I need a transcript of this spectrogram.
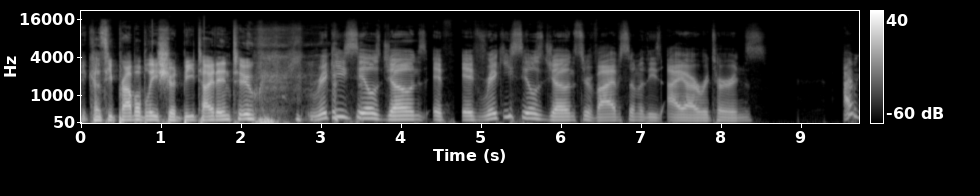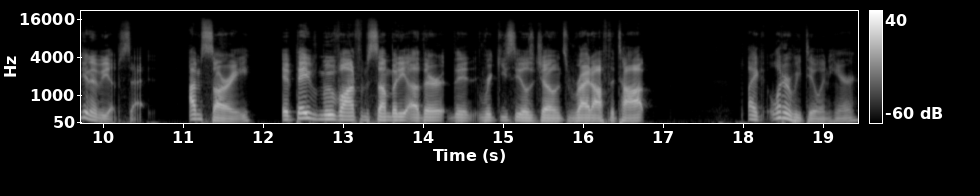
Because he probably should be tied into. Ricky Seals Jones, if if Ricky Seals Jones survives some of these IR returns, I'm gonna be upset. I'm sorry. If they move on from somebody other than Ricky Seals Jones right off the top, like what are we doing here?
